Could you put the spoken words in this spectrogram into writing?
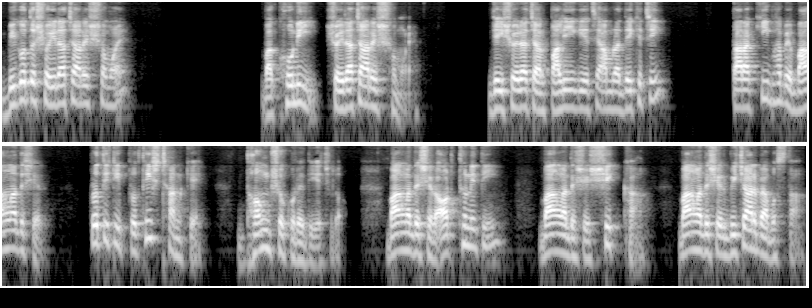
বিগত স্বৈরাচারের সময় বা খনি স্বৈরাচারের সময়, যেই স্বৈরাচার পালিয়ে গিয়েছে, আমরা দেখেছি তারা কীভাবে বাংলাদেশের প্রতিটি প্রতিষ্ঠানকে ধ্বংস করে দিয়েছিল। বাংলাদেশের অর্থনীতি, বাংলাদেশের শিক্ষা, বাংলাদেশের বিচার ব্যবস্থা,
